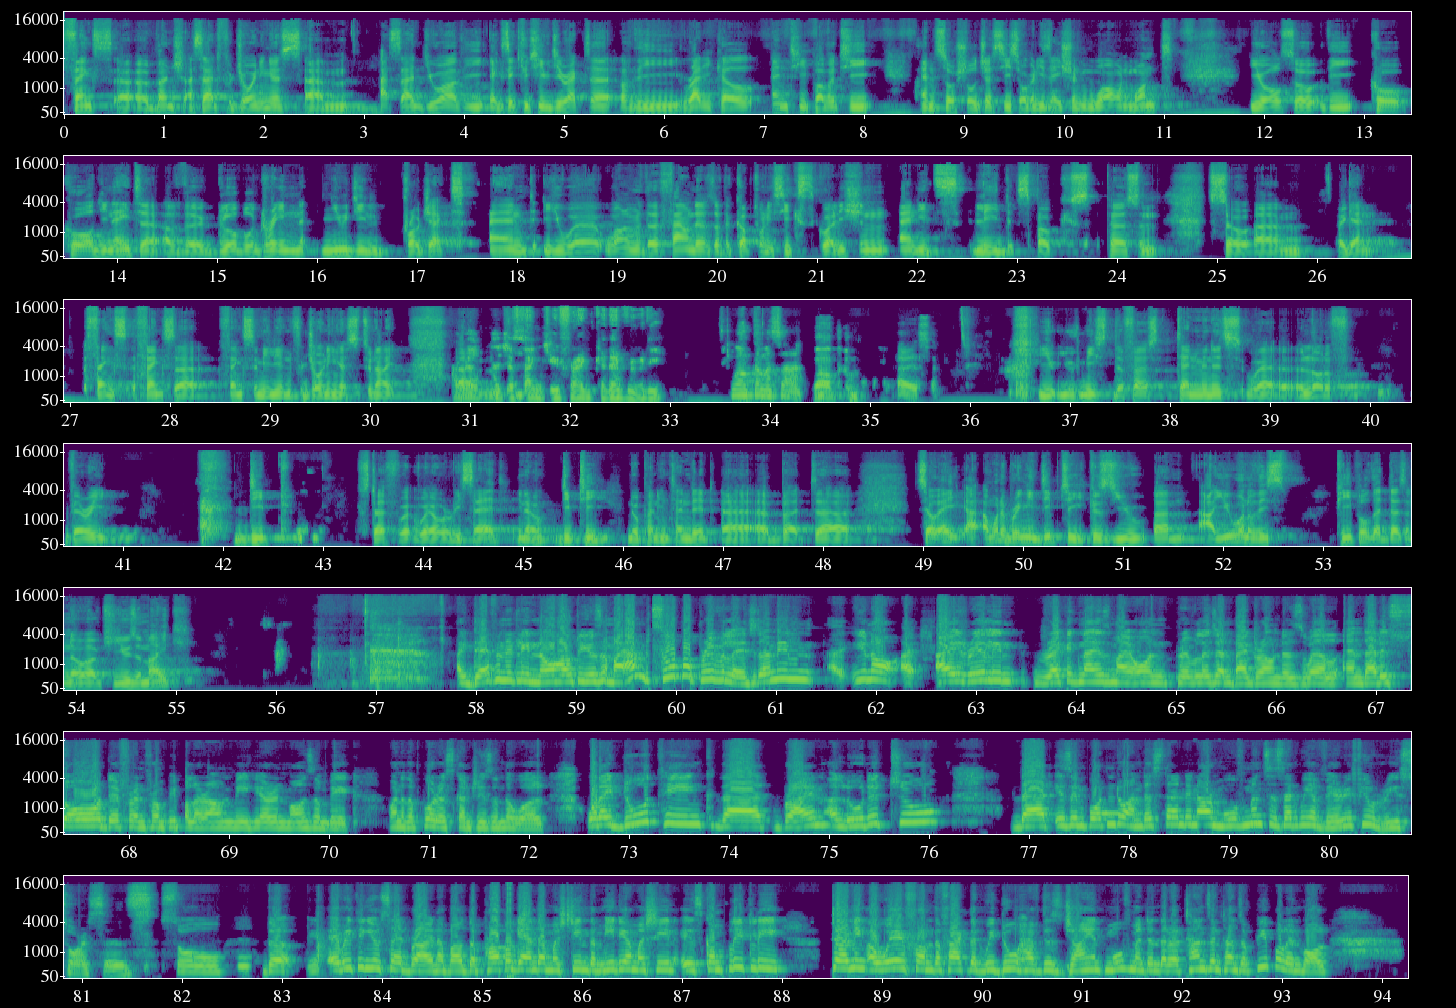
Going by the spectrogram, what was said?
thanks uh, a bunch, Asad, for joining us. Um, Asad, you are the executive director of the radical anti-poverty and social justice organization War on Want. You're also the co coordinator of the Global Green New Deal project, and you were one of the founders of the COP26 coalition and its lead spokesperson. So, um, again, thanks, thanks, uh, thanks a million for joining us tonight. A real Um, pleasure. Thank you, Frank, and everybody. Welcome, Asad. Welcome. Yes. you, you've missed the first 10 minutes where a, a lot of very deep stuff were, were already said, you know, deep tea, no pun intended. Uh, uh, but uh, so, hey, I, I want to bring in Dipti because you um, are you one of these people that doesn't know how to use a mic? I definitely know how to use a mic. I'm super privileged. I mean, you know, I, I really recognize my own privilege and background as well. And that is so different from people around me here in Mozambique, one of the poorest countries in the world. What I do think that Brian alluded to that is important to understand in our movements is that we have very few resources. So the everything you said brian about the propaganda machine the media machine is completely turning away from the fact that we do have this giant movement and there are tons and tons of people involved.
